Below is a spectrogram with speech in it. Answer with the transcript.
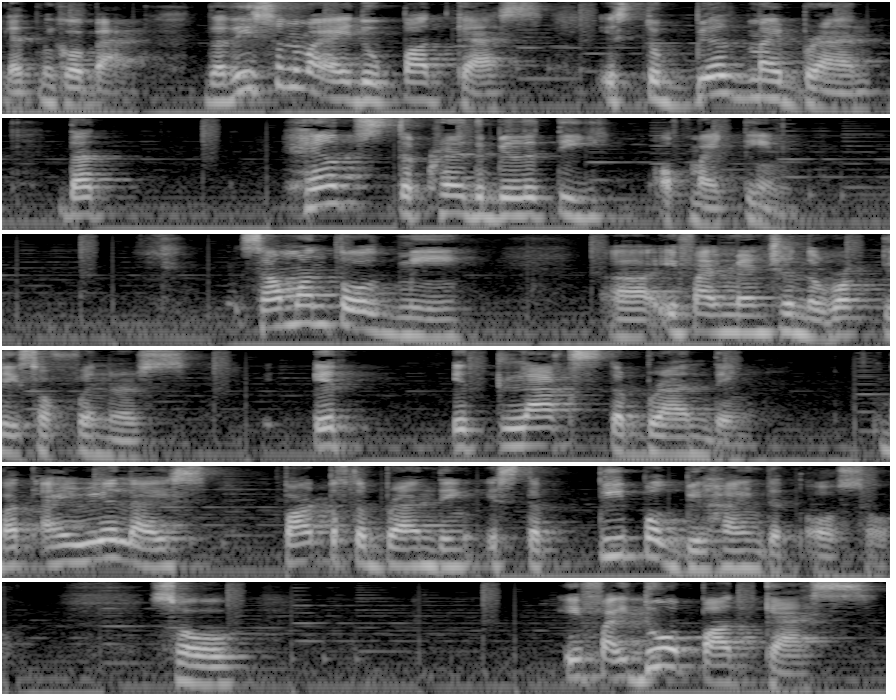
Let me go back. The reason why I do podcasts is to build my brand that helps the credibility of my team. Someone told me uh, if I mention the workplace of winners, it it lacks the branding. But I realize part of the branding is the people behind it also. So if I do a podcast,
